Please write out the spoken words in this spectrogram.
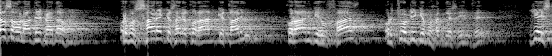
دس اولادیں پیدا ہوئیں اور وہ سارے کے سارے قرآن کے قاری، قرآن کے حفاظ اور چوٹی کے محدثین تھے۔ یہ اس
